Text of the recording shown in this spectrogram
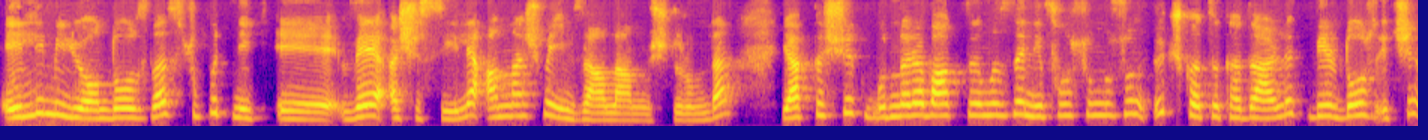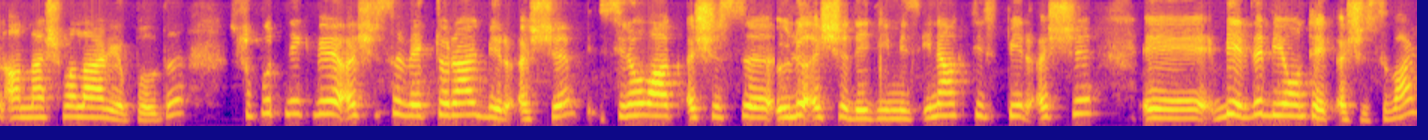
50 milyon dozla Sputnik e, V aşısı ile anlaşma imzalanmış durumda. Yaklaşık bunlara baktığımızda nüfusumuzun 3 katı kadarlık bir doz için anlaşmalar yapıldı. Sputnik V aşısı vektörel bir aşı, Sinovac aşısı ölü aşı dediğimiz inaktif bir aşı, e, bir de BioNTech aşısı var.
